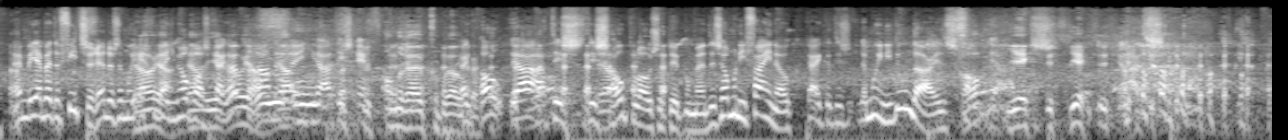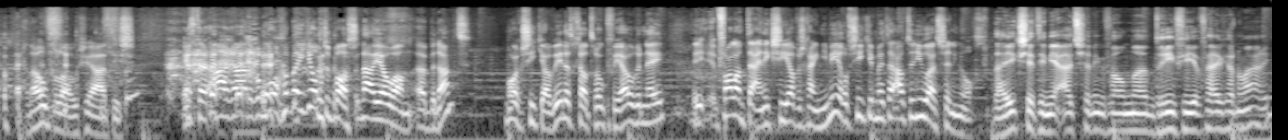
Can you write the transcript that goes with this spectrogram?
En, maar jij bent een fietser, hè? Dus dan moet je echt Oh, een beetje mee oppassen. Kijk, ook oh, ja, het is echt... Andere heup gebroken. Kijk, oh, ja, het is, het is hopeloos op dit moment. Het is helemaal niet fijn ook. Kijk, het is, dat moet je niet doen daar. Het is gewoon, ja, Jezus, jezus. ja, het is echt hopeloos. Ja, het is echt een aanrader om nog een beetje op te passen. Nou, Johan, eh, bedankt. Morgen ziet jou weer. Dat geldt ook voor jou, René. Eh, Valentijn, ik zie jou waarschijnlijk niet meer. Of zie je met de oud en nieuw uitzending nog? Nee, ik zit in die uitzending van eh 3, 4, 5 januari.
